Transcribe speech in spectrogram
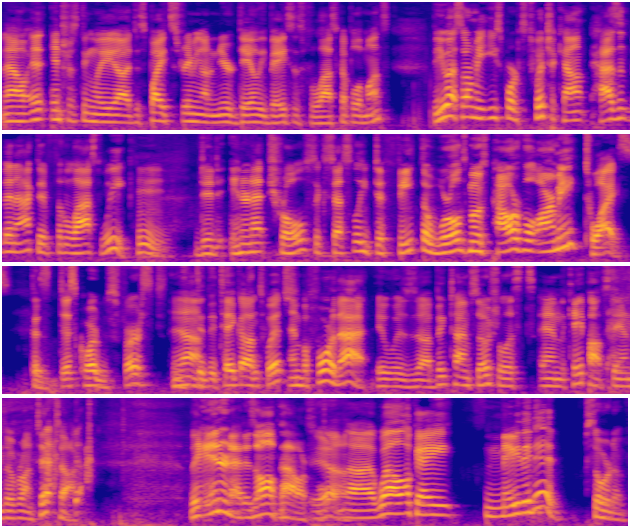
Now, i- interestingly, uh, despite streaming on a near daily basis for the last couple of months, the U.S. Army Esports Twitch account hasn't been active for the last week. Hmm. Did internet trolls successfully defeat the world's most powerful army? Twice, because Discord was first. Yeah. Did they take on Twitch? And before that, it was uh, big time socialists and the K pop stands over on TikTok. the internet is all powerful. Yeah. Uh, well, okay, maybe they did, sort of.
